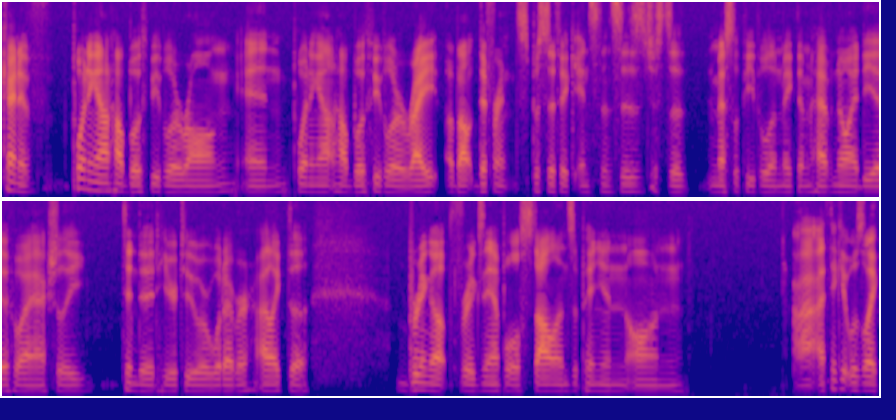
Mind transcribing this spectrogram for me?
kind of pointing out how both people are wrong and pointing out how both people are right about different specific instances just to mess with people and make them have no idea who I actually tend to adhere to or whatever. I like to bring up, for example, Stalin's opinion on I think it was like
